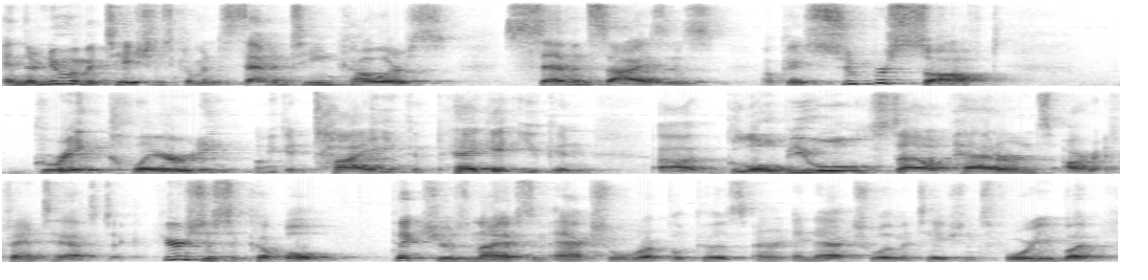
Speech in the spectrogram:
and their new imitations come in 17 colors, 7 sizes, okay, super soft, great clarity. You can tie it, you can peg it, you can uh, globule style patterns are fantastic. Here's just a couple pictures, and I have some actual replicas and actual imitations for you, but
